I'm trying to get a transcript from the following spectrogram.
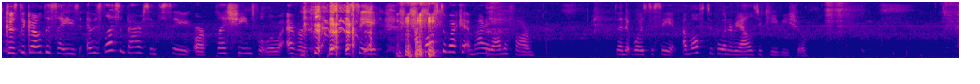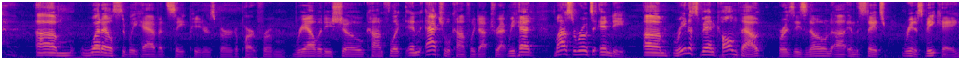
Because the girl decides it was less embarrassing to say, or less shameful, or whatever, to say, I'm off to work at a marijuana farm, than it was to say, I'm off to go on a reality TV show. Um, what else did we have at St. Petersburg apart from reality show conflict and actual conflict out track? We had to Indy. Um, Rinus Van Kalmthout, or as he's known uh, in the States, Rinus VK,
